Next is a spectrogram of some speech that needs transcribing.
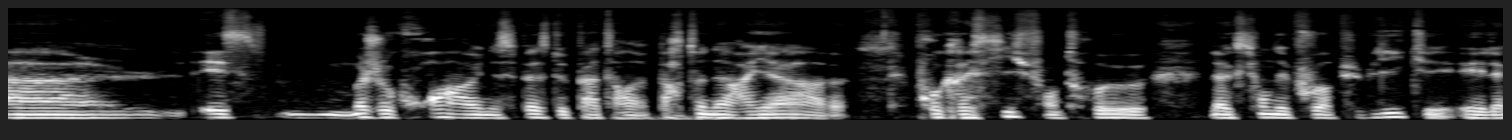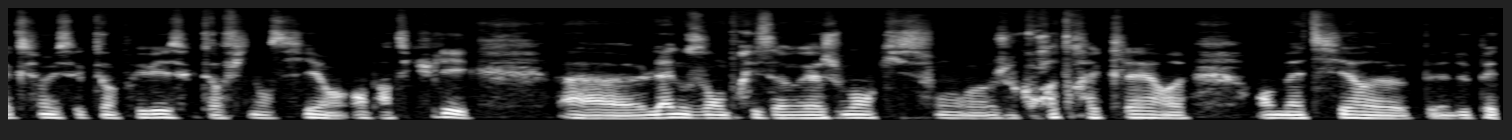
et moi, je crois à une espèce de partenariat progressif entre l'action des pouvoirs publics et, l'action du secteur privé et du secteur financier en, particulier. là, nous avons pris des engagements qui sont, je crois, très clairs en matière de pétrole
